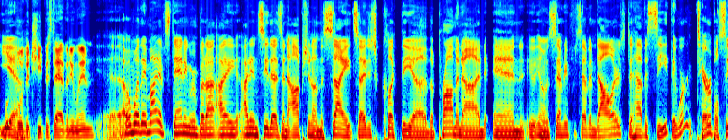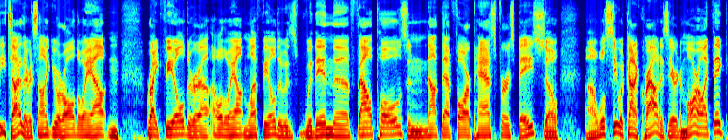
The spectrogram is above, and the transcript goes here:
Yeah. Or the cheapest avenue in. Uh, well, they might have standing room, but I, I, I didn't see that as an option on the site, so I just clicked the uh, the promenade, and you know, seventy seven dollars to have a seat. They weren't terrible seats either. It's not like you were all the way out in right field or out, all the way out in left field. It was within the foul poles and not that far past first base. So uh, we'll see what kind of crowd is there tomorrow. I think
